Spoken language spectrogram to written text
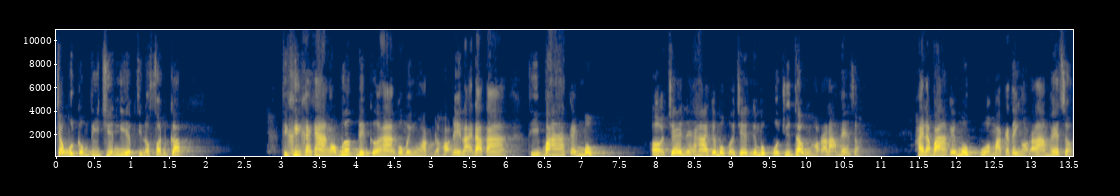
trong một công ty chuyên nghiệp thì nó phân cấp. Thì khi khách hàng họ bước đến cửa hàng của mình hoặc họ để lại data thì ba cái mục ở trên ấy, hai cái mục ở trên cái mục của truyền thông họ đã làm hết rồi. Hay là ba cái mục của marketing họ đã làm hết rồi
